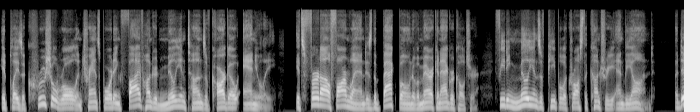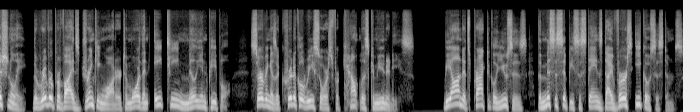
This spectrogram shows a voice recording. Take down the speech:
it plays a crucial role in transporting 500 million tons of cargo annually. Its fertile farmland is the backbone of American agriculture, feeding millions of people across the country and beyond. Additionally, the river provides drinking water to more than 18 million people, serving as a critical resource for countless communities. Beyond its practical uses, the Mississippi sustains diverse ecosystems,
